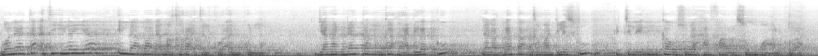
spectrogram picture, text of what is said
Wala ta'ti ilayya illa ba'da ma qara'tal Quran kullah. Jangan datang ke hadiratku jangan datang ke majelisku kecuali engkau sudah hafal semua Al-Quran.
